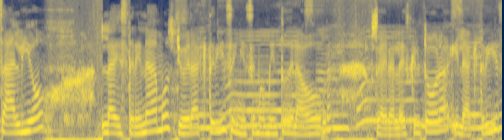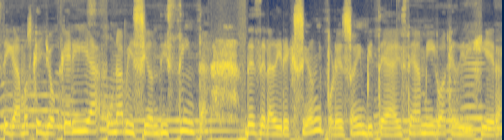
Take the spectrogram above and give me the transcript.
Salió la estrenamos, yo era actriz en ese momento de la obra, o sea, era la escritora y la actriz, digamos que yo quería una visión distinta desde la dirección y por eso invité a este amigo a que dirigiera,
